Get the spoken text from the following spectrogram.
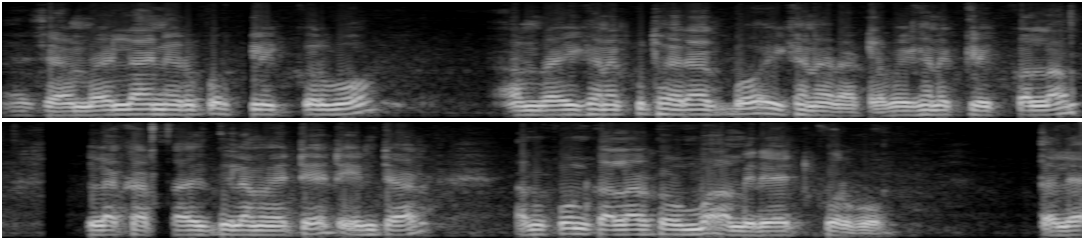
আচ্ছা আমরা লাইনের উপর ক্লিক করব। আমরা এখানে কোথায় রাখব? এখানে রাখলাম। এখানে ক্লিক করলাম। লেখার সাইজ দিলাম এইট ইন্টার আমি কোন কালার করব? আমি রেড করব। তাহলে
